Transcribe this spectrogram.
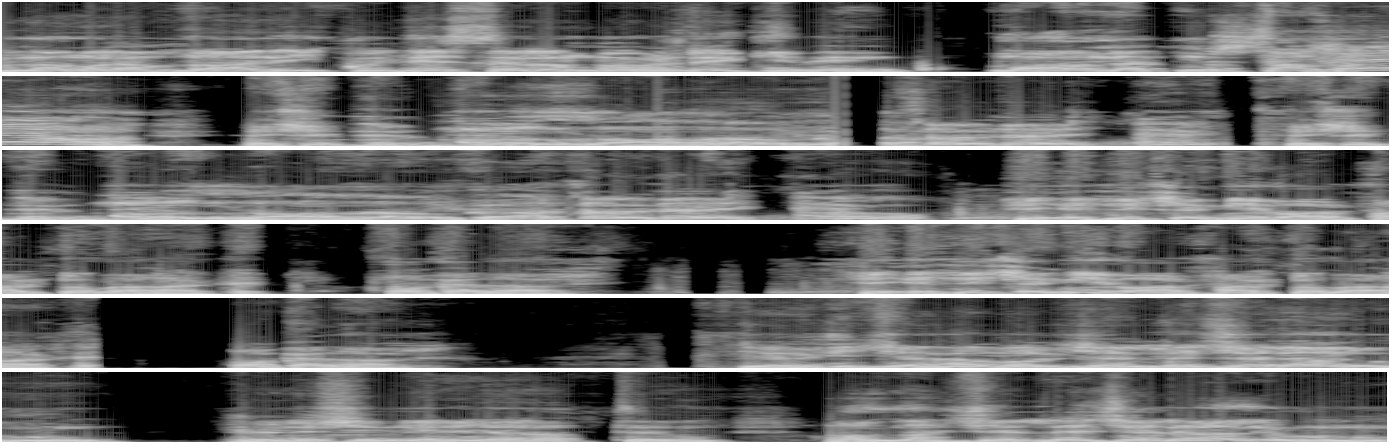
İmam Rabbani Kudüs sırrın buyurduğu gibi. Muhammed Mustafa eşittir Allah. Eşittir Allah. Bir etli kemiği var farklı olarak. O kadar. Bir kemiği var farklı olarak. O kadar. Diyor ki Cenab-ı Hak Celle Celaluhu Güneşi niye yarattın? Allah Celle Celaluhu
